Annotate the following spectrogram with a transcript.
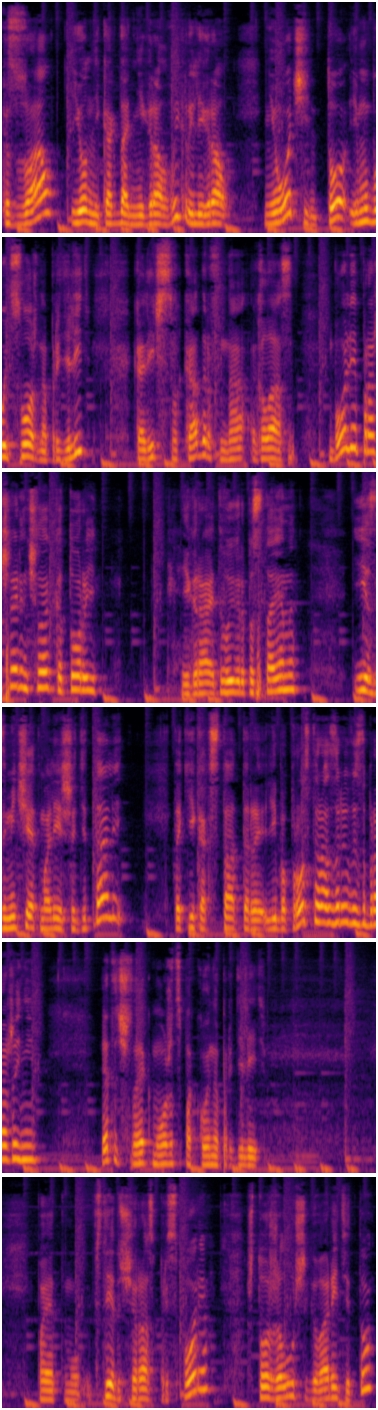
казуал, и он никогда не играл в игры или играл не очень, то ему будет сложно определить, количество кадров на глаз. Более прошарен человек, который играет в игры постоянно и замечает малейшие детали, такие как статтеры, либо просто разрыв изображения, этот человек может спокойно определить. Поэтому в следующий раз при споре, что же лучше говорите то,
